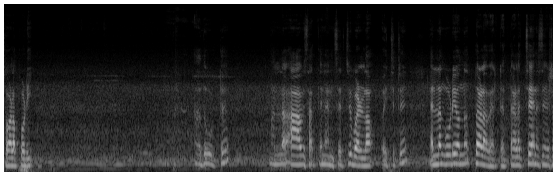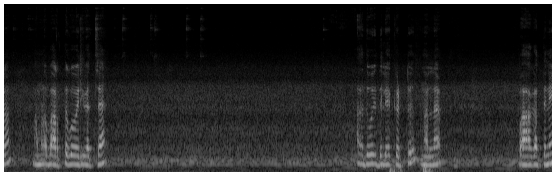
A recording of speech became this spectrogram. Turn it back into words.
ചോളപ്പൊടി. അതും ഇട്ട് നല്ല ആവശ്യത്തിനനുസരിച്ച് വെള്ളം ഒഴിച്ചിട്ട് എല്ലാം കൂടി ഒന്ന് തിള വരട്ടെ. തിളച്ചതിന് ശേഷം നമ്മൾ വറുത്ത് കോരി വെച്ച അതും ഇതിലേക്കിട്ട് നല്ല പാകത്തിന്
